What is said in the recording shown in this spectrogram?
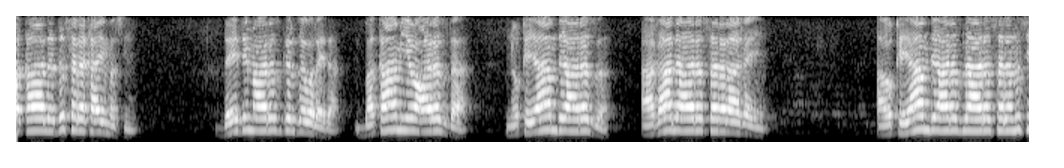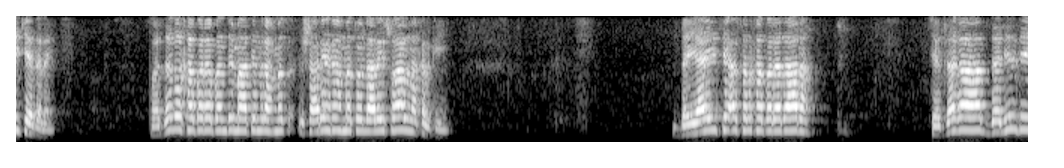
بقا له د سره قائم سي د دې معرض ګرځولای دا بقام یو عرض ده نو قیام د عرض هغه له عرض سره راغی او قیام د عرض له عرض سره نسی کېدلی په دغه خبره باندې ماتن رحمت شارح رحمت الله علیه سوال نقل کړي د یای چې اصل خبره دا ده چې دغه دلیل دی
